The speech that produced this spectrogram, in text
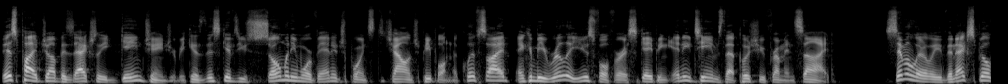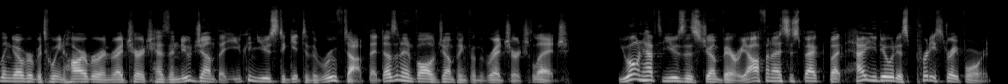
This pipe jump is actually a game changer because this gives you so many more vantage points to challenge people on the cliffside and can be really useful for escaping any teams that push you from inside. Similarly, the next building over between Harbor and Red Church has a new jump that you can use to get to the rooftop that doesn't involve jumping from the Red Church ledge. You won't have to use this jump very often, I suspect, but how you do it is pretty straightforward.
